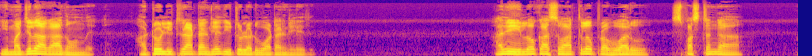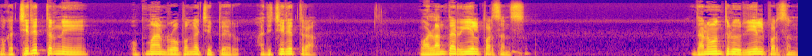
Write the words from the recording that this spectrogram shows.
ఈ మధ్యలో అగాధం ఉంది. అటోళ్ళు ఇటు రావడానికి లేదు ఇటోళ్ళు అటు పోవటానికి లేదు. అది లోకాస్వార్తలో ప్రభువారు స్పష్టంగా ఒక చరిత్రని ఉపమాన రూపంగా చెప్పారు. అది చరిత్ర. వాళ్ళంతా రియల్ పర్సన్స్. ధనవంతుడు రియల్ పర్సన్.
